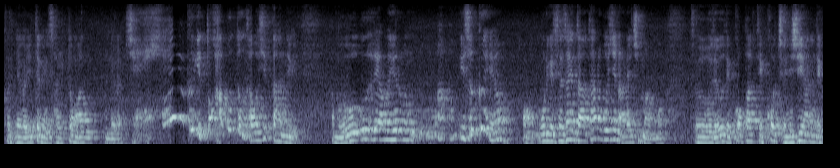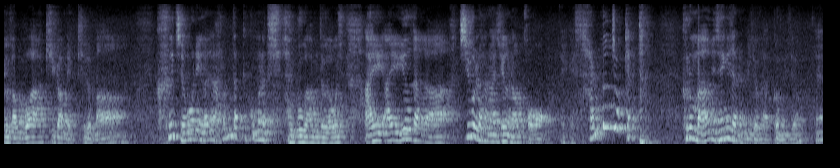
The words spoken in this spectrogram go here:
그래서 내가 이 땅에 살 동안 내가 제일 그게 또 한 번도 가고 싶다 한 적이 뭐 어디 아마 여러분 아, 있을 거예요. 어, 우리가 세상에 다 다녀보진 않았지만 뭐 저 저 어디 꽃밭에 꽃 전시하는데 그 가면 와 기가 막히더만 그 정원이 가지고 아름답게 꾸며는 아이고 한번 더 가고 싶. 아예 아예 여다가 집을 하나 지어놓고 살면 좋겠다. 그런 마음이 생기잖아요, 그죠? 가끔 그죠? 예.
